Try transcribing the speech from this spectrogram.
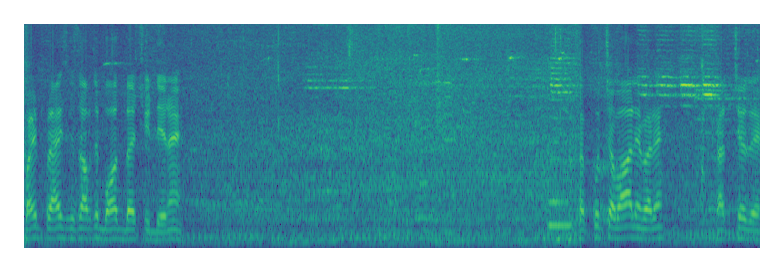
भाई प्राइस के हिसाब से बहुत बेस्ट चीज़ दे रहे हैं। सब कुछ चबा लें पहले, अच्छे से।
